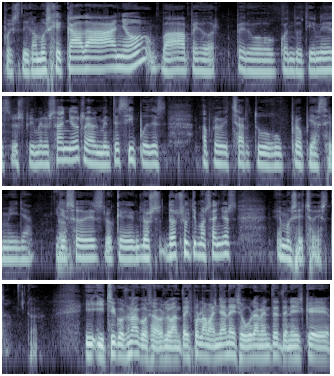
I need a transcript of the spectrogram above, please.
pues digamos que cada año va peor. Pero cuando tienes los primeros años, realmente sí puedes aprovechar tu propia semilla. Y eso es lo que en los dos últimos años hemos hecho esto. Y, chicos, una cosa, os levantáis por la mañana y seguramente tenéis que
